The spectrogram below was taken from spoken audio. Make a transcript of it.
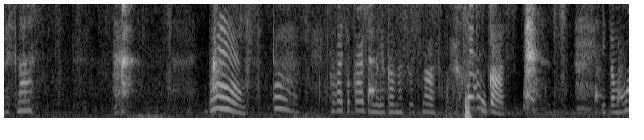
Весна. Белс, так. Давай покажемо, яка в нас весна. Ой, Лукас. І тому.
